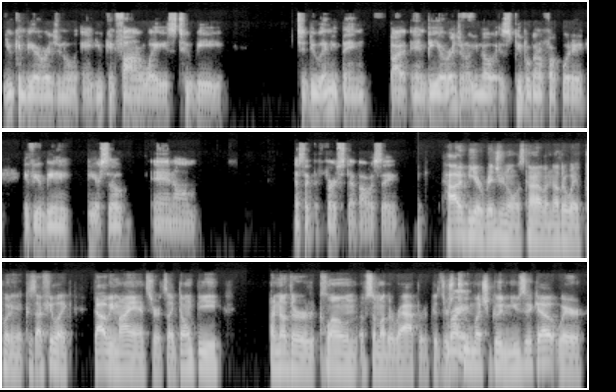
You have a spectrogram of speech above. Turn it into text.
you can be original and you can find ways to be to do anything by and be original you know? Is people gonna fuck with it if you're being yourself and um that's like the first step i would say. How to be original is kind of another way of putting it because I feel like that would be my answer. It's like don't be another clone of some other rapper because there's too much good music out where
